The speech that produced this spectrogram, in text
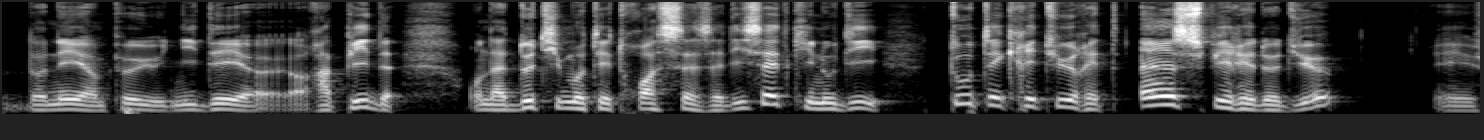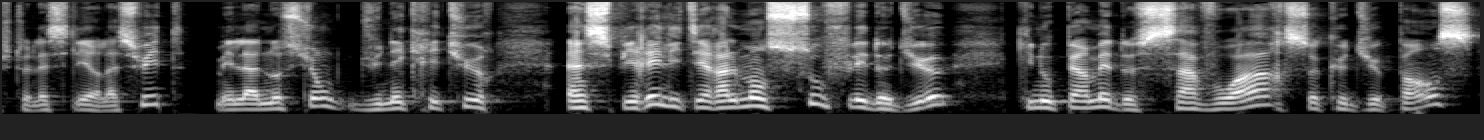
donner un peu une idée euh, rapide, on a 2 Timothée 3, 16 à 17 qui nous dit Toute écriture est inspirée de Dieu et je te laisse lire la suite, mais la notion d'une écriture inspirée, littéralement soufflée de Dieu, qui nous permet de savoir ce que Dieu pense,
